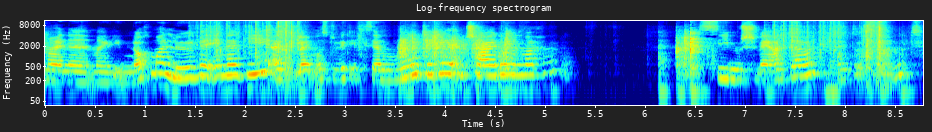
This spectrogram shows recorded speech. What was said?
Meine, meine Lieben, nochmal Löwe-Energie. Also vielleicht musst du wirklich sehr mutige Entscheidungen machen. Sieben Schwerter, interessant.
